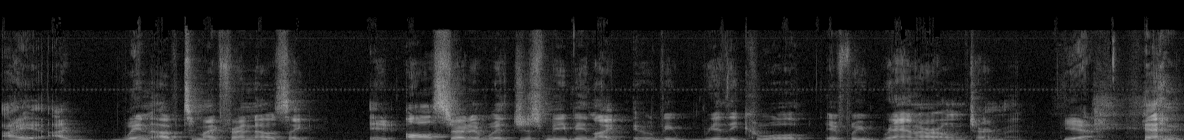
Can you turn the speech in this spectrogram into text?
I I went up to my friend. I was like, it all started with just me being like, it would be really cool if we ran our own tournament. Yeah. and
